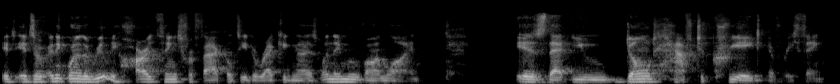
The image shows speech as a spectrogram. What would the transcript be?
it, it's, a, I think, one of the really hard things for faculty to recognize when they move online is that you don't have to create everything.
